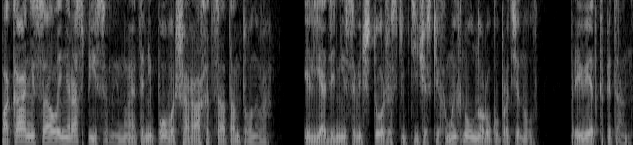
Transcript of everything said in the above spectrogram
Пока они с Аллой не расписаны, но это не повод шарахаться от Антонова. Илья Денисович тоже скептически хмыкнул, но руку протянул. «Привет, капитан».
